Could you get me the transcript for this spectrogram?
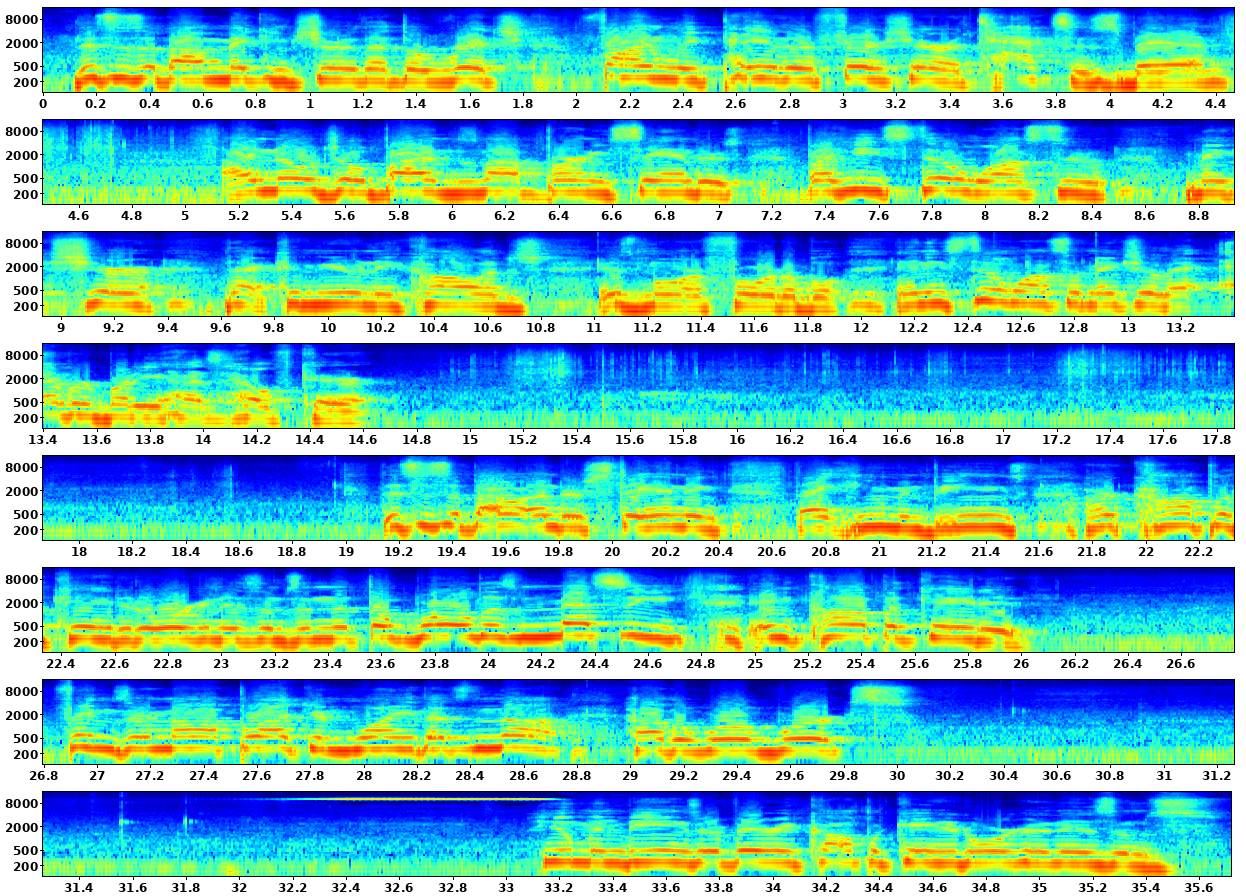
This is about making sure that the rich finally pay their fair share of taxes, man. I know Joe Biden's not Bernie Sanders, but he still wants to make sure that community college is more affordable. And he still wants to make sure that everybody has health care. This is about understanding that human beings are complicated organisms and that the world is messy and complicated. Things are not black and white. That's not how the world works. Human beings are very complicated organisms.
